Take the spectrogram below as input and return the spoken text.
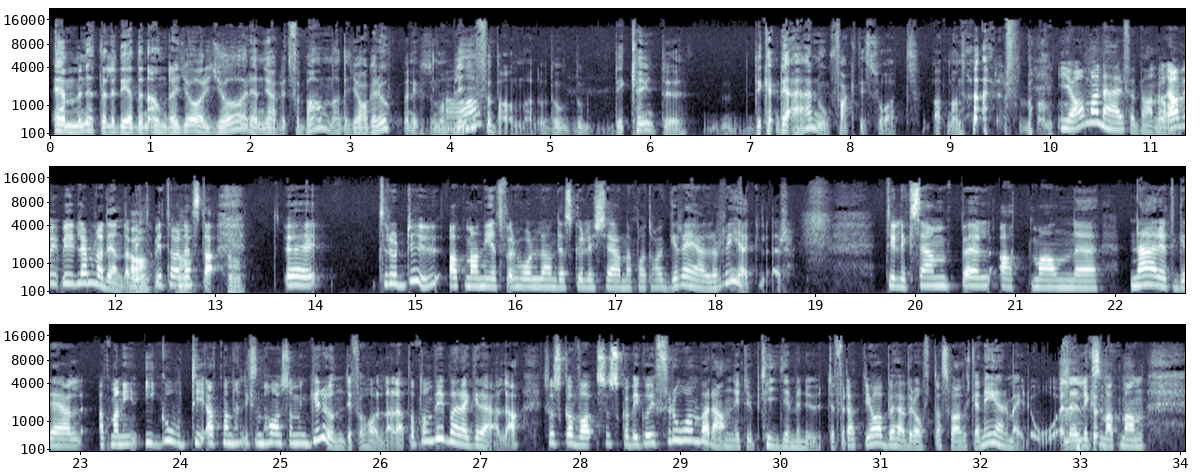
ämnet eller det den andra gör, gör en jävligt förbannad. Det jagar upp en, liksom, man Ja. blir förbannad. Och då, då, det kan ju inte... Det, kan, det är nog faktiskt så att, att man är förbannad. Ja, man är förbannad. Ja. Ja, vi, vi lämnar den då. Ja, Vi, vi tar ja, nästa. ja. Eh, tror du att man i ett förhållande skulle tjäna på att ha grälregler? Till exempel att man, eh, när ett gräl, att man i, i god tid, att man liksom har som en grund i förhållandet, att om vi börjar gräla så ska, va, så ska vi gå ifrån varann i typ tio minuter för att jag behöver ofta svalka ner mig då. Eller liksom att man,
